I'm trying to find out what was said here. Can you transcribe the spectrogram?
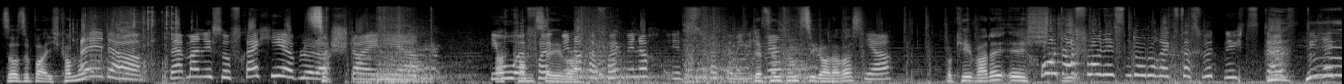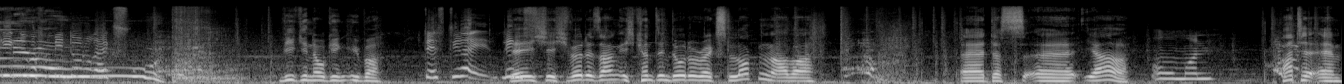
So, super, ich komme. Alter, werd mal nicht so frech hier, blöder Zack. Stein hier. Jo, Ach, komm, er folgt mir noch, er folgt mir noch. Jetzt folgt er mir nicht Der mehr. 55er, oder was? Ja. Okay, warte, ich... Oh, da vorne ist ein Dodorex, das wird nichts. Da ist direkt gegenüber von mir ein Dodorex. Wie genau gegenüber? Der ist direkt links. ich, ich würde sagen, ich könnte den Dodorex locken, aber... Äh, das, äh, ja. Oh Mann, Warte, ähm...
